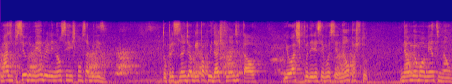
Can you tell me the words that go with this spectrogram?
Mas o pseudo-membro, ele não se responsabiliza. Estou precisando de alguém para cuidar de fulano de tal. E eu acho que poderia ser você. Não, pastor. Não é o meu momento, não.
